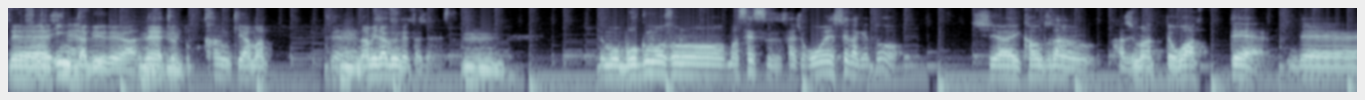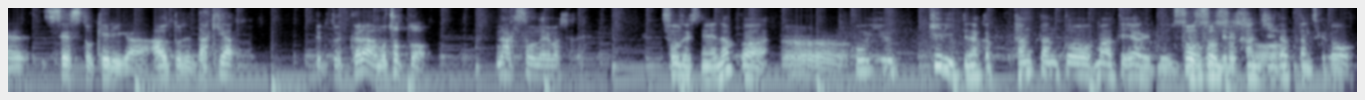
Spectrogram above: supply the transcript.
でねインタビューではね、うんうんちょっと感極まってうん涙ぐんでたじゃないですか。うん。でも僕もその、まあ、セス最初応援してたけど試合カウントダウン始まって終わってでセスとケリーがアウトで抱き合ってる時からもうちょっと泣きそうになりましたね。そうですね。なんか、うん、こういうケリーってなんか淡々と、まあ、手挙げて喜そうそうんそうそうでる感じだったんですけど、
